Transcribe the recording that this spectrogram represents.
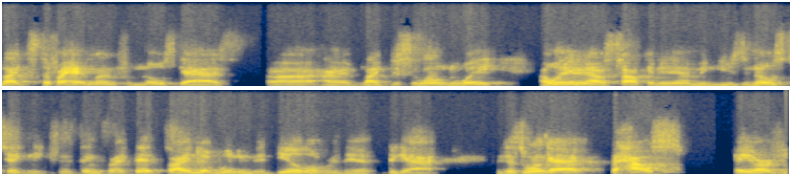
like stuff I had learned from those guys. Uh, I like just along the way, I went in and I was talking to them and using those techniques and things like that. So I ended up winning the deal over the the guy because one guy, the house ARV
